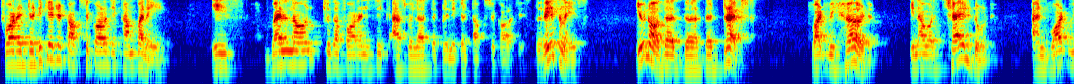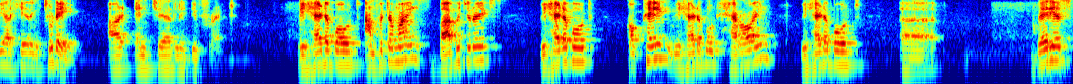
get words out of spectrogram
for a dedicated toxicology company is well known to the forensic as well as the clinical toxicologists. The reason is, you know, the, the, the drugs, what we heard in our childhood and what we are hearing today are entirely different. We heard about amphetamines, barbiturates, we heard about cocaine, we heard about heroin, we heard about uh, various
